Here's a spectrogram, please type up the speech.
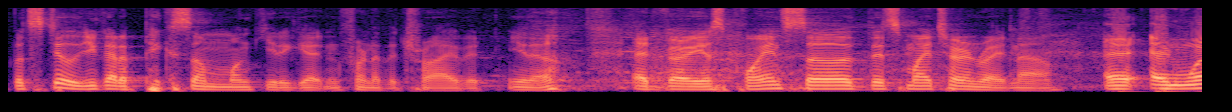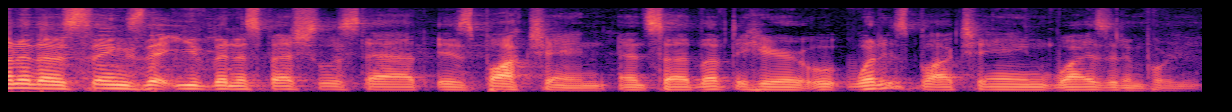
But still, you got to pick some monkey to get in front of the tribe, at, you know, at various points. So it's my turn right now. And, and, one of those things that you've been a specialist at is blockchain. And so I'd love to hear what is blockchain? Why is it important?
